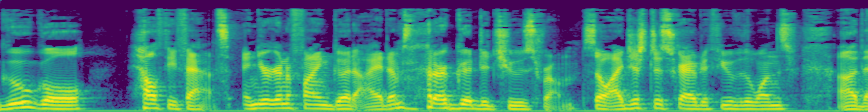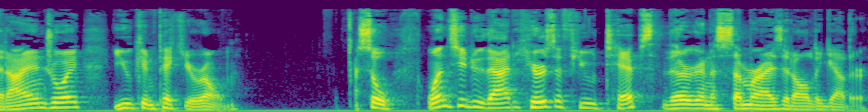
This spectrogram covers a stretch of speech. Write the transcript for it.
Google healthy fats, and you're going to find good items that are good to choose from. So I just described a few of the ones uh, that I enjoy. You can pick your own. So, once you do that, here's a few tips that are going to summarize it all together.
